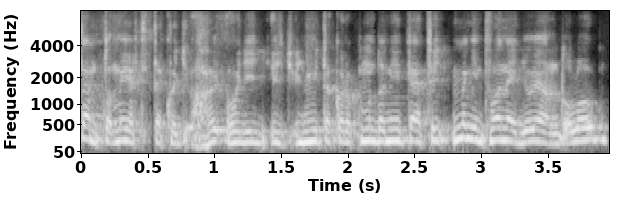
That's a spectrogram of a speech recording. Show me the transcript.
nem tudom, értitek, hogy, hogy, hogy, hogy, hogy mit akarok mondani, tehát hogy megint van egy olyan dolog,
